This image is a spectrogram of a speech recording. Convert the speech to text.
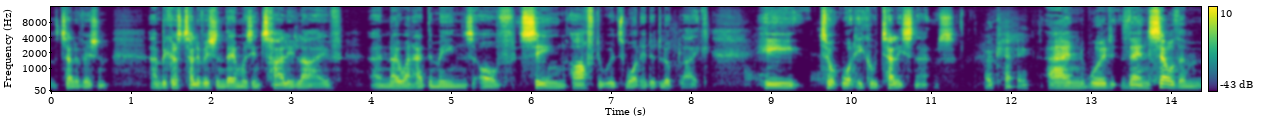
of television. And because television then was entirely live and no one had the means of seeing afterwards what it had looked like, he took what he called telesnaps Okay. and would then sell them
